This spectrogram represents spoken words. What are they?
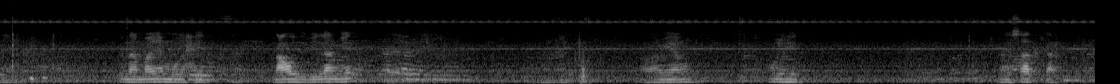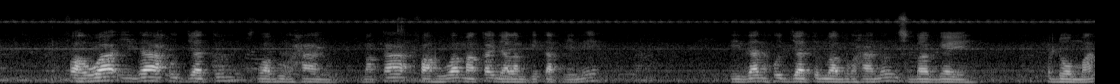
Ya. itu namanya mulhid naudzubillah min orang yang mulhid menyesatkan. Fahuwa idza hujjatun wa burhan. Maka fahuwa maka dalam kitab ini idzan hujjatun wa burhanun sebagai pedoman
